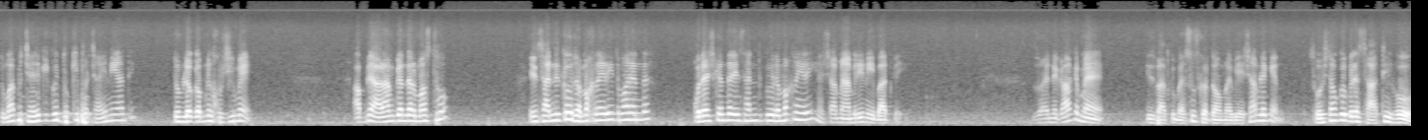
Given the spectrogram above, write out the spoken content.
تمہارے پہ چہرے کی کوئی دکھ کی پرچھائی نہیں آتی؟ تم لوگ اپنی خوشی میں اپنے آرام کے اندر مست ہو؟ انسانیت کوئی رمق نہیں رہی تمہارے اندر؟ قریش کے اندر انسانیت کوئی رمق نہیں رہی؟ اچھا، شام عامری نے یہ بات کہی۔ زہر نے کہا کہ میں اس بات کو محسوس کرتا ہوں، میں بھی شام لیکن سوچتا ہوں کوئی میرا ساتھی ہو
